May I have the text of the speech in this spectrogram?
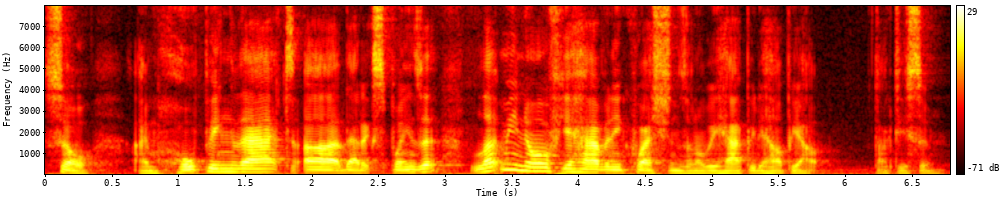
so I'm hoping that uh, that explains it. Let me know if you have any questions, and I'll be happy to help you out. Talk to you soon.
